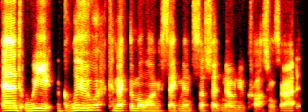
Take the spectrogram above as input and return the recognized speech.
And we glue, connect them along a segment such that no new crossings are added.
